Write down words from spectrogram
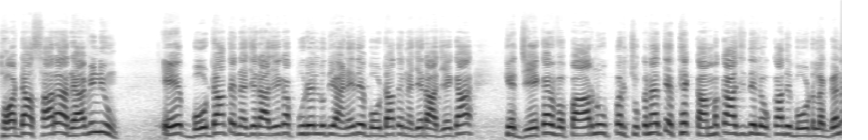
ਤੁਹਾਡਾ ਸਾਰਾ ਰੈਵਨਿਊ ਇਹ ਬੋਰਡਾਂ ਤੇ ਨਜ਼ਰ ਆ ਜਾਏਗਾ, ਪੂਰੇ ਲੁਧਿਆਣੇ ਦੇ ਬੋਰਡਾਂ ਤੇ ਨਜ਼ਰ ਆ ਜਾਏਗਾ ਕਿ ਜੇਕਰ ਵਪਾਰ ਨੂੰ ਉੱਪਰ ਚੁੱਕਣਾ ਤੇ ਇੱਥੇ ਕੰਮਕਾਜ ਦੇ ਲੋਕਾਂ ਦੇ ਬੋਰਡ ਲੱਗਣ,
